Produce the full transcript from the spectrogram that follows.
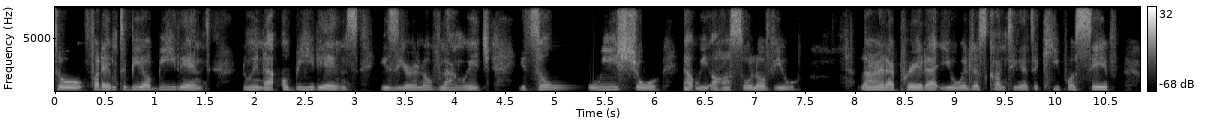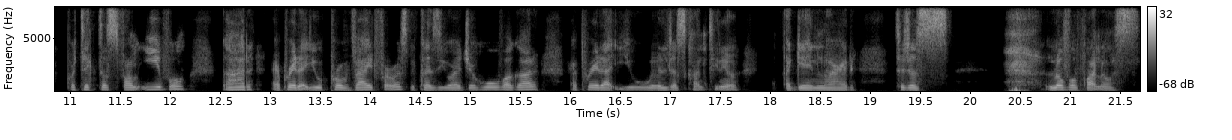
to for them to be obedient, knowing that obedience is your love language. It's so we show that we also love you. Lord, I pray that you will just continue to keep us safe, protect us from evil. God, I pray that you provide for us because you are Jehovah, God. I pray that you will just continue again, Lord, to just love upon us.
